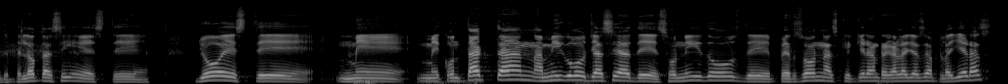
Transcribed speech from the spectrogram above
De pelotas, sí, este yo, este, me, contactan amigos, ya sea de sonidos, de personas que quieran regalar, ya sea playeras,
